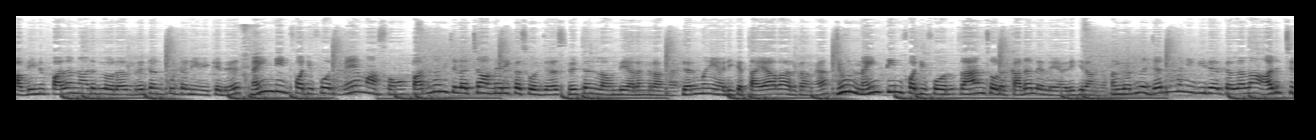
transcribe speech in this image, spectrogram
அப்படின்னு பல நாடுகளோட பிரிட்டன் கூட்டணி வைக்குது. நைன்டீன் ஃபார்ட்டி ஃபோர் மே மாசம் பதினஞ்சு லட்சம் அமெரிக்க சோல்ஜர்ஸ் பிரிட்டன்ல வந்து இறங்குறாங்க. ஜெர்மனி அடிக்க தயாரா இருக்காங்க. ஜூன் நைன்டீன் ஃபார்ட்டி ஃபோர் பிரான்ஸோட கடல் எல்லையை அடிக்கிறாங்க. அங்கேருந்து ஜெர்மனி வீரர்கள் எல்லாம் அடிச்சு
